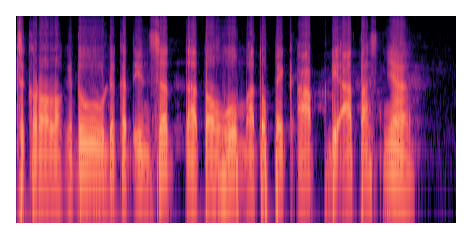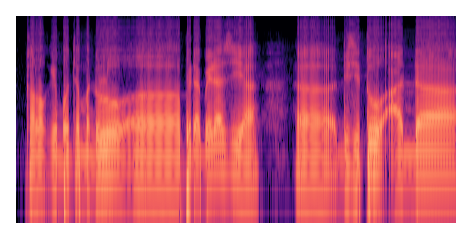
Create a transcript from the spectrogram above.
Scroll lock itu dekat insert atau home atau backup di atasnya. Kalau keyboard zaman dulu eh, beda-beda eh, sih ya. Eh, di situ ada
